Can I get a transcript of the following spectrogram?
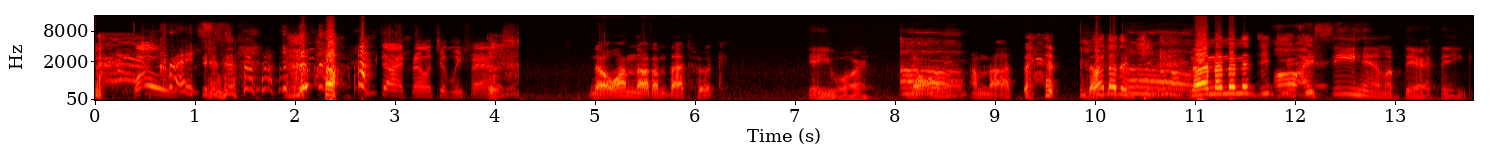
Whoa! Christ. you died relatively fast. No, I'm not on that hook. Yeah, you are. Oh. No, I'm not. no, no, no, Oh. No, no, no, no, G- Oh, I G- see him up there. I think.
